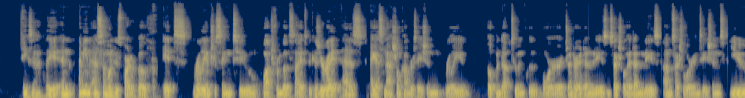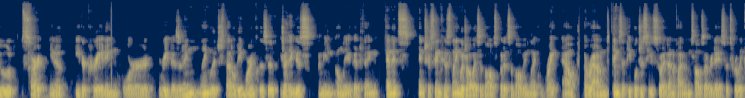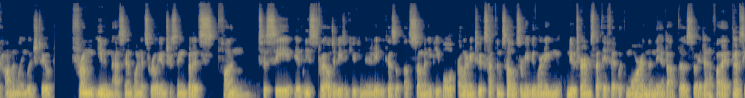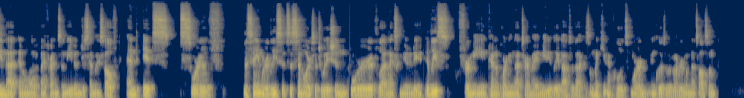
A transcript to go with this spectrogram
Exactly. And I mean, as someone who's part of both, it's really interesting to watch from both sides because you're right, as I guess national conversation really opened up to include more gender identities and sexual identities, um, sexual orientations, you start, you know, either creating or revisiting language that'll be more inclusive, which I think is, I mean, only a good thing. And it's interesting because language always evolves, but it's evolving like right now around things that people just use to identify themselves every day. So it's really common language too. From even that standpoint, it's really interesting, but it's fun to see, at least for the LGBTQ community, because so many people are learning to accept themselves or maybe learning new terms that they fit with more, and then they adopt those to identify. And I've seen that in a lot of my friends and even just in myself. And it's sort of the same, or at least it's a similar situation for the Latinx community, at least for me, kind of learning that term, I immediately adopted that because I'm like, yeah, cool. It's more inclusive of everyone. That's awesome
